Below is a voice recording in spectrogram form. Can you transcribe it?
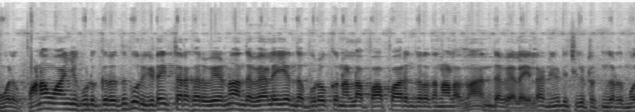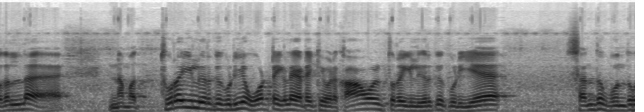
உங்களுக்கு பணம் வாங்கி கொடுக்கறதுக்கு ஒரு இடைத்தரகர் வேணும். அந்த வேலையை இந்த புரோக்கர் நல்லா பார்ப்பாருங்கிறதுனால தான் இந்த வேலையெல்லாம் நீடிச்சுக்கிட்டு இருக்குங்கிறது. முதல்ல நம்ம துறையில் இருக்கக்கூடிய ஓட்டைகளை அடைக்க வேண்டும் காவல்துறையில் இருக்கக்கூடிய சந்து பொந்து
